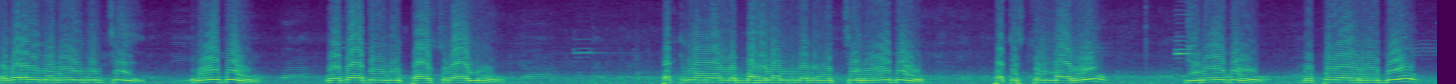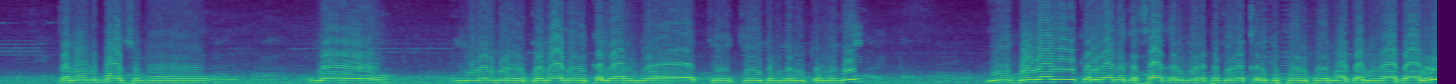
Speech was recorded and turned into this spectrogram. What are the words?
మొదలైన రోజు నుంచి రోజు గోదాదేవి పాసురాలు పట్టణం వాళ్ళ మహిళలందరూ వచ్చి రోజు పఠిస్తున్నారు. ఈరోజు ముప్పైవ రోజు ధనుర్మాసములో ఈరోజు గోదాదేవి కళ్యాణం చేయటం జరుగుతున్నది. ఈ గోదాదేవి కళ్యాణానికి సహకరించిన ప్రతి ఒక్కరికి పేరు పేరున ధన్యవాదాలు.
